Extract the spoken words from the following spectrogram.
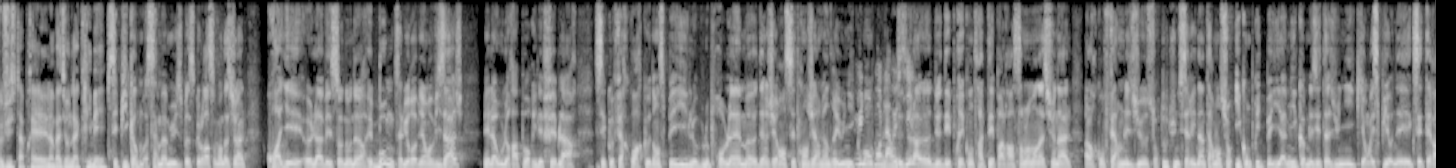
juste après l'invasion de la Crimée. C'est piquant, moi ça m'amuse parce que le Rassemblement national croyait laver son honneur et boum, ça lui revient au visage. Mais là où le rapport il est faiblard, c'est que faire croire que dans ce pays le, problème d'ingérence étrangère viendrait uniquement, de la Russie. des prêts contractés par le Rassemblement national, alors qu'on ferme les yeux sur toute une série d'interventions, y compris de pays amis comme les États-Unis qui ont espionné, etc.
